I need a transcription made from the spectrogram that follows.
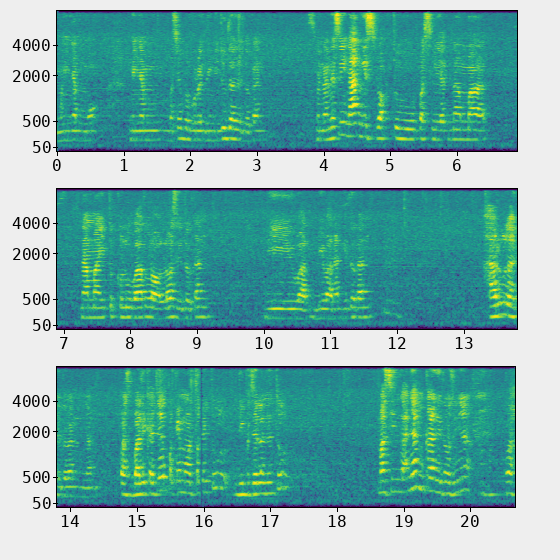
mau mengenyam maksudnya perguruan tinggi juga gitu kan. Sebenarnya sih nangis waktu pas lihat nama nama itu keluar lolos gitu kan. Di war di warnet gitu kan. Haru lah gitu kan. Pas balik aja pakai motor itu di perjalanan itu masih nggak nyangka gitu. Maksudnya wah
